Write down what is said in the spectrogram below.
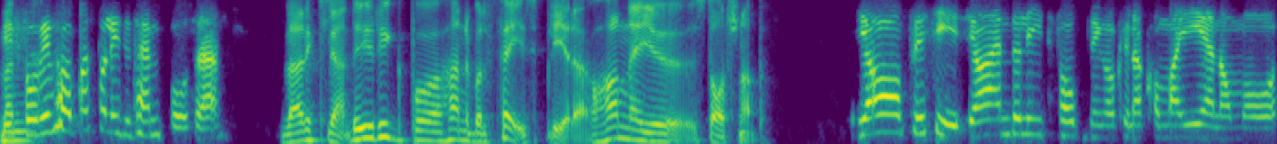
vi, Men får, vi får hoppas på lite tempo och sådär. verkligen. Det är ju rygg på Hannibal Face blir det. Och han är ju startsnabb. Ja, precis. Jag har ändå lite förhoppning att kunna komma igenom och,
